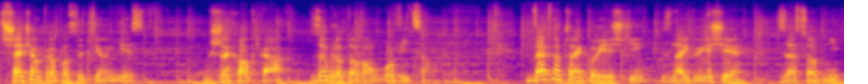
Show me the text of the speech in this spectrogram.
Trzecią propozycją jest grzechotka z obrotową głowicą. Wewnątrz rękojeści znajduje się zasobnik,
